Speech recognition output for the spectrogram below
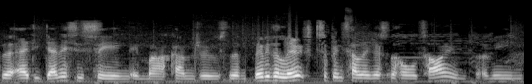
that Eddie Dennis is seeing in Mark Andrews. That maybe the lyrics have been telling us the whole time. I mean,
